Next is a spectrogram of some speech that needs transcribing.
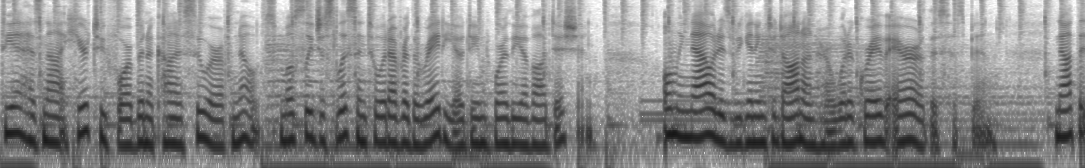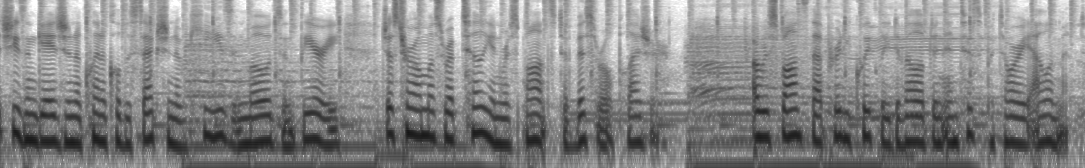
Dia has not heretofore been a connoisseur of notes, mostly just listened to whatever the radio deemed worthy of audition. Only now it is beginning to dawn on her what a grave error this has been. Not that she's engaged in a clinical dissection of keys and modes and theory, just her almost reptilian response to visceral pleasure. A response that pretty quickly developed an anticipatory element,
